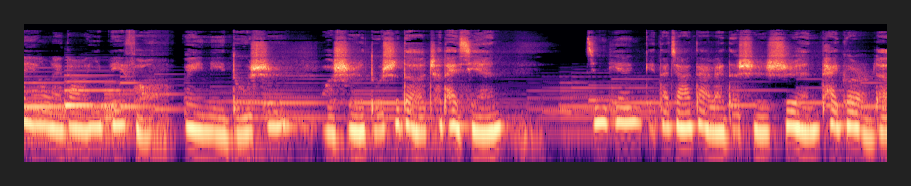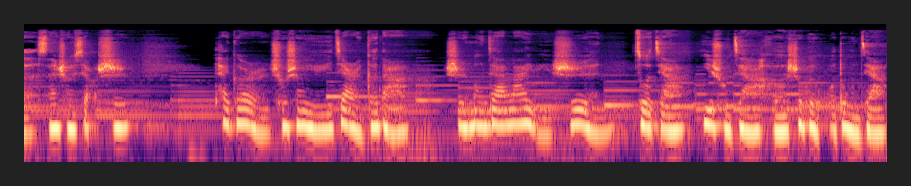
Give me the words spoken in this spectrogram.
欢迎来到一杯否为你读诗，我是读诗的车太贤。今天给大家带来的是诗人泰戈尔的三首小诗。泰戈尔出生于加尔各答，是孟加拉语诗人、作家、艺术家和社会活动家，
